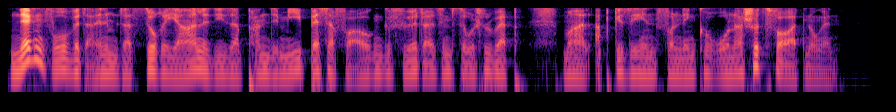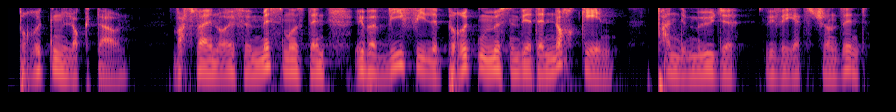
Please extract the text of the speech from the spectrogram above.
Nirgendwo wird einem das Surreale dieser Pandemie besser vor Augen geführt als im Social Web, mal abgesehen von den Corona-Schutzverordnungen. Brückenlockdown. Was für ein Euphemismus, denn über wie viele Brücken müssen wir denn noch gehen? Pandemüde, wie wir jetzt schon sind.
